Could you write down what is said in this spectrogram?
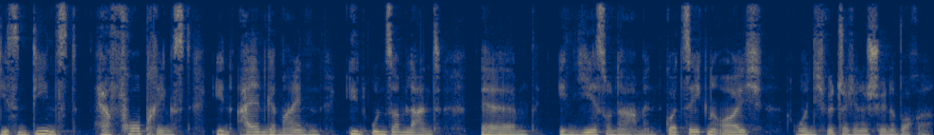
diesen Dienst hervorbringst in allen Gemeinden, in unserem Land, ähm, in Jesu Namen. Gott segne euch und ich wünsche euch eine schöne Woche.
